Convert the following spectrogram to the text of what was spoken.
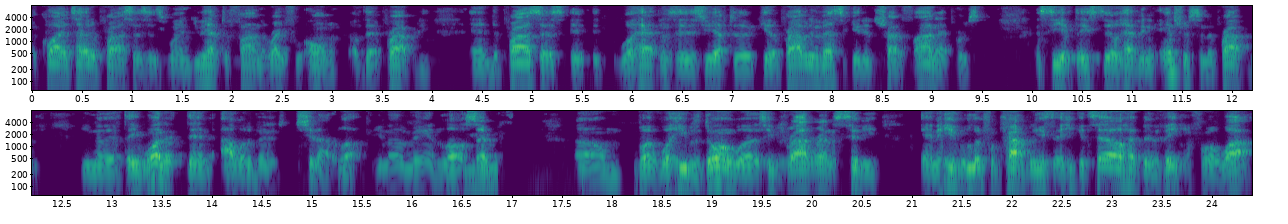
a quiet title process is when you have to find the rightful owner of that property. And the process, it, it, what happens is you have to get a private investigator to try to find that person and see if they still have any interest in the property. You know, if they want it, then I would have been shit out of luck. You know what I mean? Lost mm-hmm. everything. Um, but what he was doing was he was riding around the city and he would look for properties that he could tell had been vacant for a while.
